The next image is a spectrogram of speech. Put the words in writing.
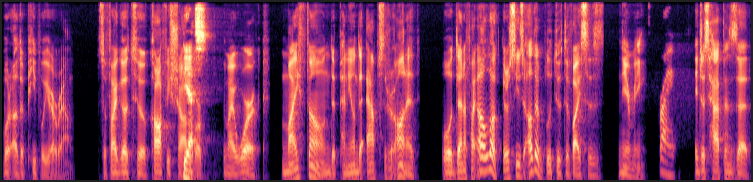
what other people you're around. So if I go to a coffee shop yes. or to my work, my phone, depending on the apps that are on it, will identify, oh, look, there's these other Bluetooth devices near me. Right. It just happens that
